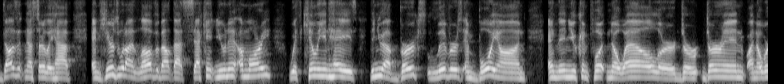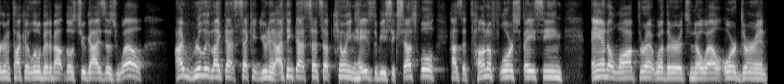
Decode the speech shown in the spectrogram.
doesn't necessarily have. And here's what I love about that second unit, Omari, with Killian Hayes. Then you have Burks, Livers, and Bojan. And then you can put Noel or Dur- Duren. I know we're going to talk a little bit about those two guys as well. I really like that second unit. I think that sets up Killian Hayes to be successful, has a ton of floor spacing and a lob threat, whether it's Noel or Duren.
